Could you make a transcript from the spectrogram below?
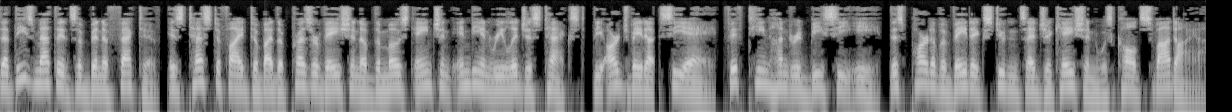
That these methods have been effective, is testified to by the preservation of the most ancient Indian religious text, the Rigveda ca. 1500 BCE. This part of a Vedic student's education was called svadhyaya.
